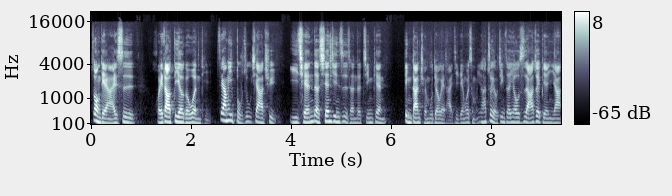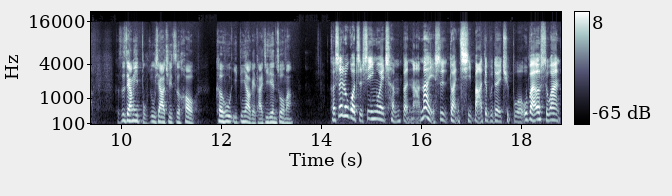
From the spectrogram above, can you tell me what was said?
重点还是回到第二个问题：这样一补助下去，以前的先进制程的晶片订单全部丢给台积电，为什么？因为它最有竞争优势啊，最便宜啊。可是这样一补助下去之后，客户一定要给台积电做吗？可是，如果只是因为成本啊，那也是短期吧，对不对？去补五百二十万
